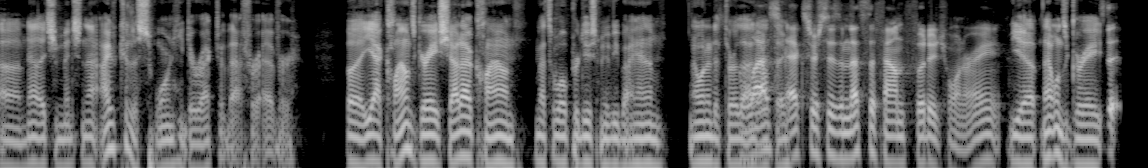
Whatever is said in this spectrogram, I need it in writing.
um, now that you mention that, I could have sworn he directed that forever. But yeah, Clown's great. Shout out Clown. That's a well-produced movie by him. I wanted to throw The that Last out there. Exorcism. That's the found footage one, right? Yep, that one's great. Is that-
